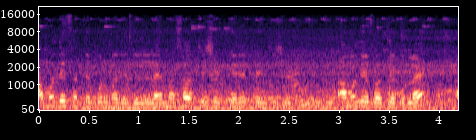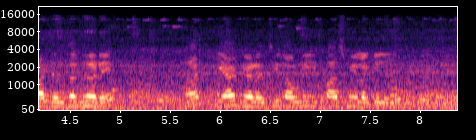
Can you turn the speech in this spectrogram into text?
आमोदे फतेपूरमध्ये दिलेला आहे. मसावचे शेतकरी आहेत त्यांची शेती आमोदे फतेपूरला आहे. हा त्यांचा गड आहे. हा या गडाची लावणी पाच मेला केलेली होती.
